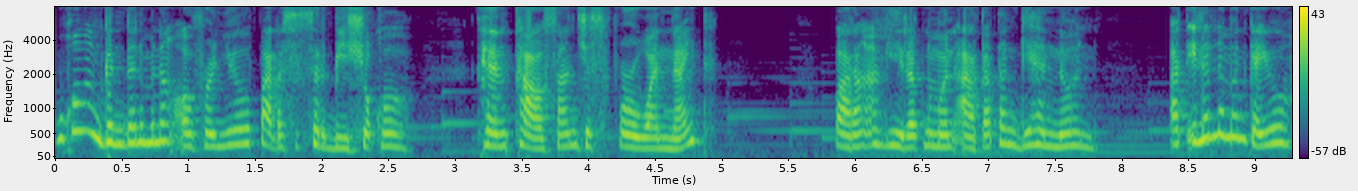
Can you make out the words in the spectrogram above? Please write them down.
Mukhang ang ganda naman ng offer niyo para sa serbisyo ko. 10,000 just for one night? Parang ang hirap naman ata tanggihan nun. At ilan naman kayo?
